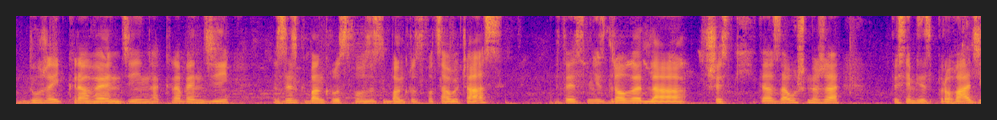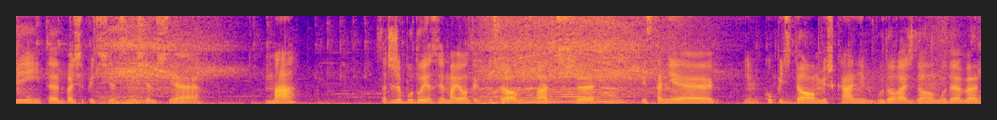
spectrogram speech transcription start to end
dużej krawędzi, na krawędzi zysk, bankructwo, zysk, bankructwo cały czas, że to jest niezdrowe dla wszystkich. Teraz załóżmy, że ktoś ten biznes prowadzi i te 25 tysięcy miesięcznie ma, znaczy, że buduje sobie majątek przez rok, dwa, trzy, jest w stanie nie wiem, kupić dom, mieszkanie, wybudować dom, whatever,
